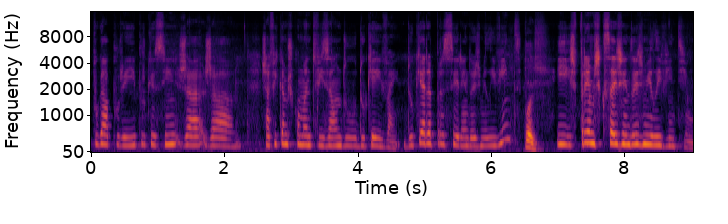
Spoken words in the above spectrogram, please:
pegar por aí, porque assim já, já, já ficamos com uma antevisão do, do que aí vem. Do que era para ser em 2020 Pois, e esperemos que seja em 2021.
